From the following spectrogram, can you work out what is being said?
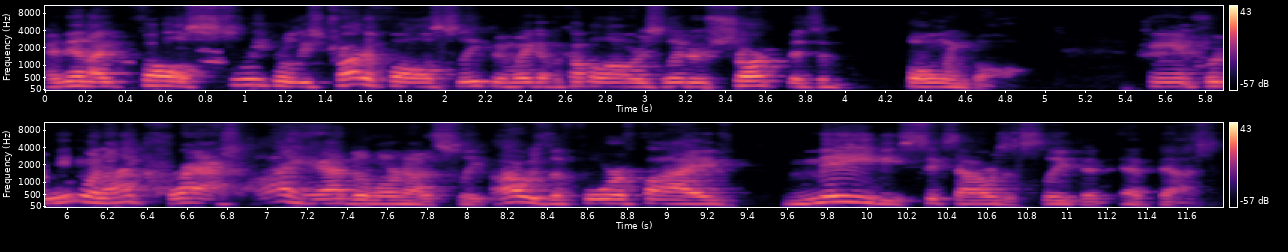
And then I fall asleep, or at least try to fall asleep, and wake up a couple hours later, sharp as a bowling ball. And for me, when I crashed, I had to learn how to sleep. I was the four or five, maybe six hours of sleep at, at best.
